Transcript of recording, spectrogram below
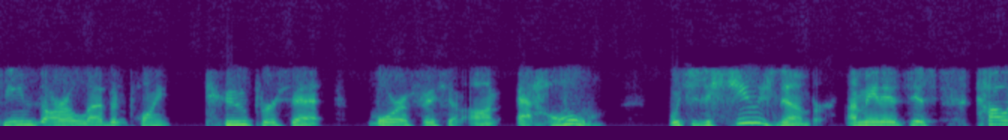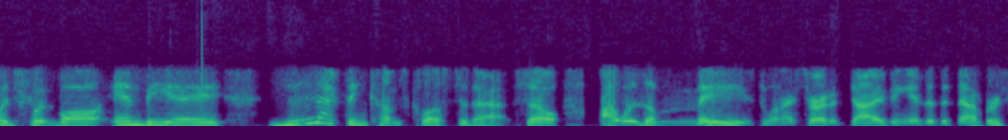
teams are 11.2 percent more efficient on at home, which is a huge number. I mean, it's just college football, NBA, nothing comes close to that. So I was amazed when I started diving into the numbers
